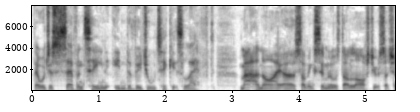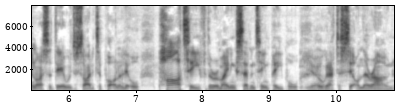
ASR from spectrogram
There were just 17 individual tickets left. Matt and I, uh, something similar was done last year. It was such a nice idea. We decided to put on a little party for the remaining 17 people Yeah. who are going to have to sit on their own.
